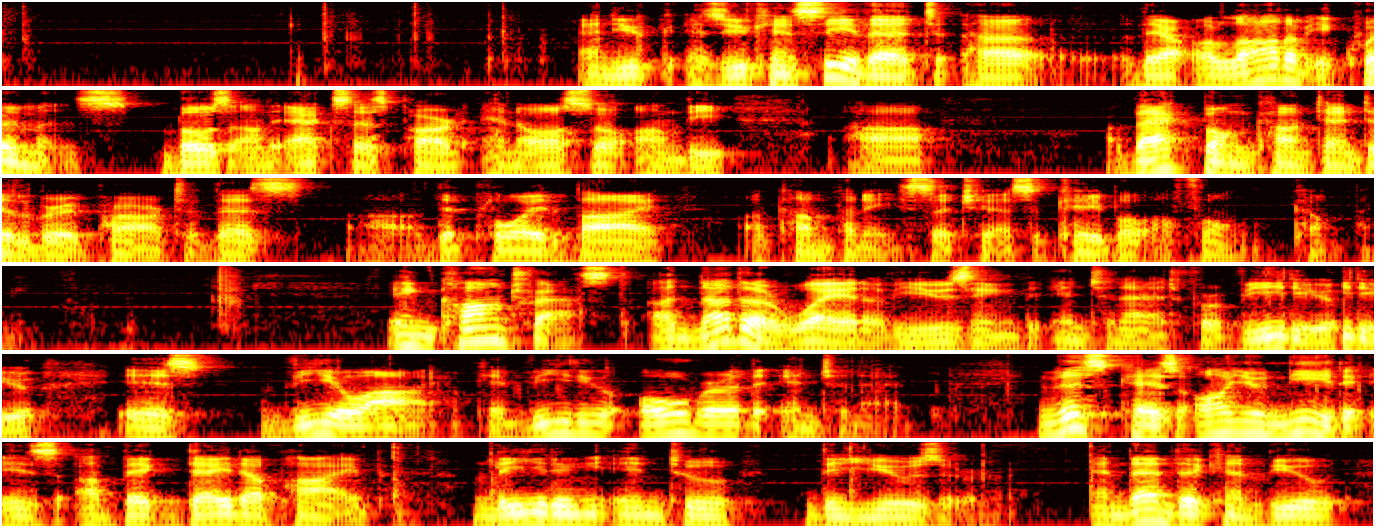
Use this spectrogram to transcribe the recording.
And you, as you can see that uh, there are a lot of equipments, both on the access part and also on the uh, backbone content delivery part that's uh, deployed by a company such as a cable or phone company. In contrast, another way of using the internet for video, video is VOI, okay, video over the internet. In this case, all you need is a big data pipe leading into the user, and then they can build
